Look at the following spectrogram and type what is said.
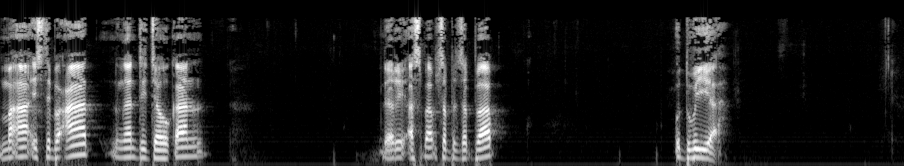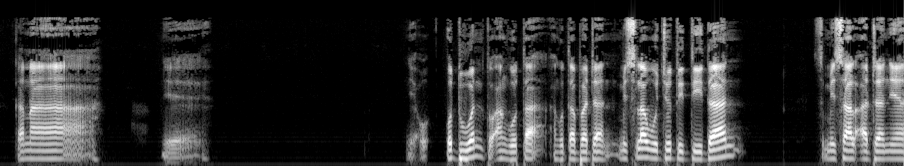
Ma'a istiba'at dengan dijauhkan dari asbab sebab-sebab udwiyah. Karena ya, ya udwan itu anggota anggota badan. Misal wujud didan. Semisal adanya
